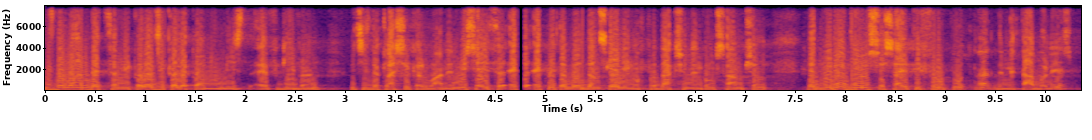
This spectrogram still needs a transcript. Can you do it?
is the one that some ecological economists have given, which is the classical one. And we say it's an equitable downscaling of production and consumption that will reduce society throughput, uh, the metabolism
